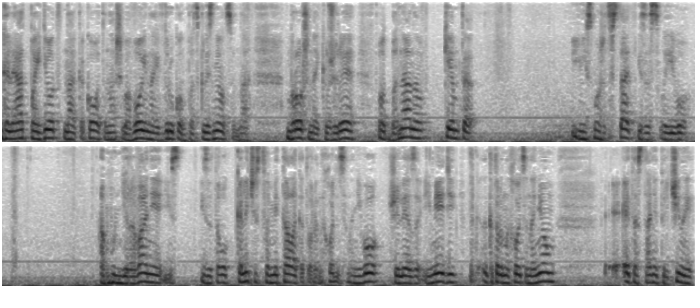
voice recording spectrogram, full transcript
Голиат пойдет на какого-то нашего воина, и вдруг он подскользнется на брошенной кожуре от бананов кем-то и не сможет встать из-за своего обмундирования, из из-за того количества металла, которое находится на него, железа и меди, которое находится на нем, это станет причиной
